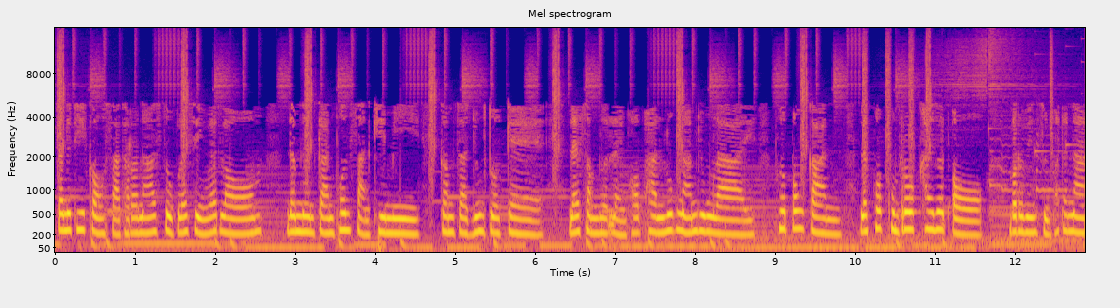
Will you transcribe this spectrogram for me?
เจ้าหน้าที่กองสาธารณาสุขและสิ่งแวดล้อมดำเนินการพ่นสารเคมีกำจัดยุงตัวแก่ และสำรวจแหล่งเพาะพันธุ์ลูกน้ำยุงลาย เพื่อป้องกันและควบคุมโรคไข้เลือดออก บริเวณศูนย์พัฒนา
